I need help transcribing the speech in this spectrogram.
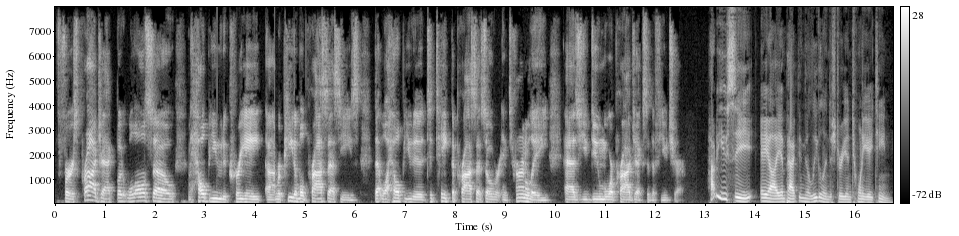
first project, but it will also help you to create uh, repeatable processes that will help you to, to take the process over internally as you do more projects in the future. How do you see AI impacting the legal industry in 2018?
